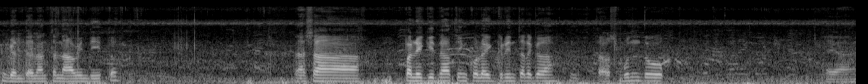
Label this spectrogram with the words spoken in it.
Ganda ng tanawin dito. Nasa paligid natin kulay green talaga. Tapos bundok. Ayan.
